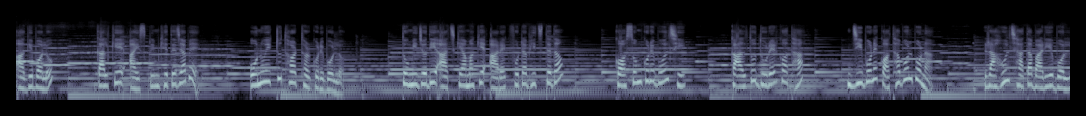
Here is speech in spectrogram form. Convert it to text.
আগে বলো, কালকে আইসক্রিম খেতে যাবে? অনু একটু থরথর করে বলল, তুমি যদি আজকে আমাকে আর এক ফোঁটা ভিজতে দাও? কসম করে বলছি কাল তো দূরের কথা। জীবনে কথা বলব না। রাহুল ছাতা বাড়িয়ে বলল,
